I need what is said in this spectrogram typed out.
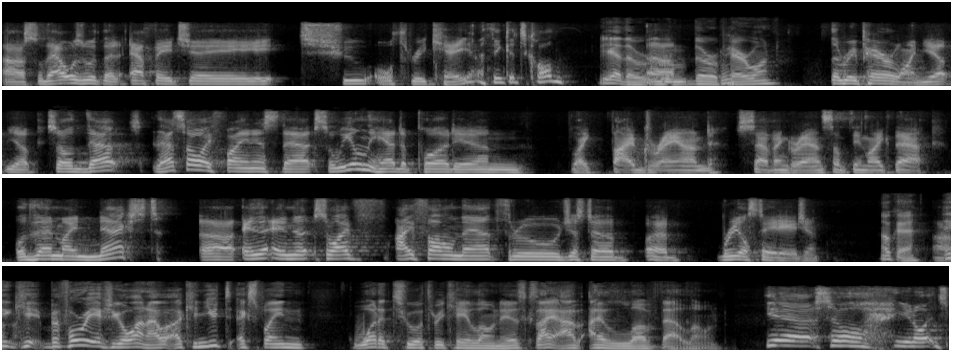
Uh, so that was with an FHA 203K, I think it's called. Yeah, the Um, the repair one. The repair one. Yep. Yep. So that that's how I financed that. So we only had to put in like five grand, seven grand, something like that. Well, then my next, uh, and, and so I've, I found that through just a, a real estate agent. Okay. Uh, Before we actually go on, I, can you t- explain what a 203k loan is? Because I, I I love that loan. Yeah, so you know, it's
